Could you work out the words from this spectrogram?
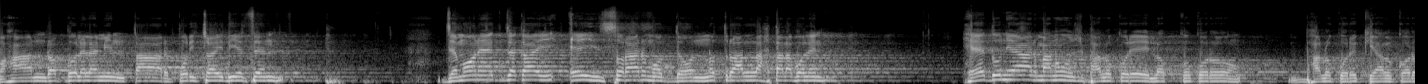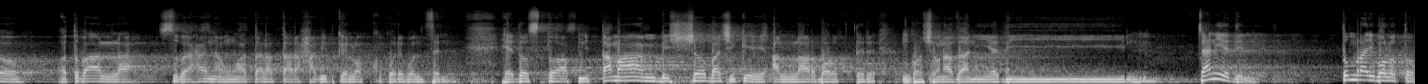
মহান রব্বুল আলমিন তার পরিচয় দিয়েছেন। যেমন এক জায়গায় এই সরার মধ্যে অন্যত্র আল্লাহ তালা বলেন, হে দুনিয়ার মানুষ, ভালো করে লক্ষ্য করো, ভালো করে খেয়াল করো অথবা আল্লাহ সুবাহ তারা তার হাবিবকে লক্ষ্য করে বলছেন, হে দোস্ত, আপনি তাম বিশ্ববাসীকে আল্লাহর বরত্বের ঘোষণা জানিয়ে দিন। জানিয়ে দিন। তোমরাই বলো তো,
